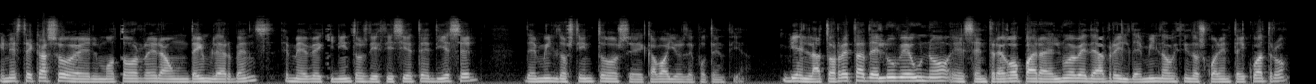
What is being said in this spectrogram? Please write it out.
en este caso el motor era un Daimler-Benz MB517 diésel de 1200 eh, caballos de potencia. Bien, la torreta del V1 eh, se entregó para el 9 de abril de 1944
